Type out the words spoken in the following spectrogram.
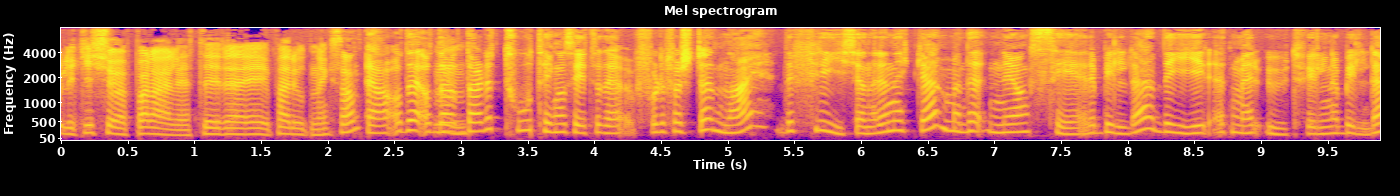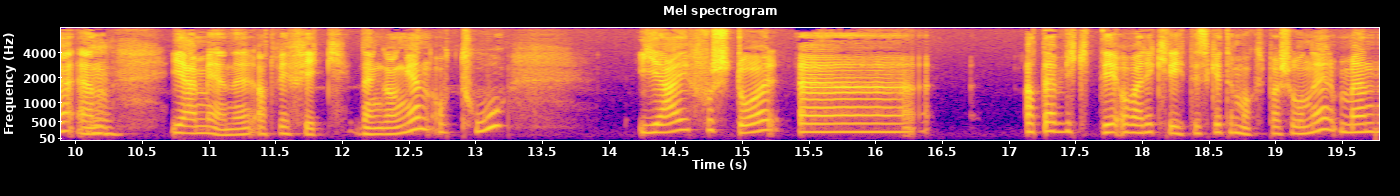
ulike kjøp av leiligheter eh, i perioden, ikke sant? ja, og, det, og da, da er det to ting å si til det. For det første, nei, det frikjenner en ikke, men det nyanserer bildet. Det gir et mer utfyllende bilde enn jeg mener at vi fikk den gangen. Og to, jeg forstår eh, at det er viktig å være kritiske til maktpersoner, men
